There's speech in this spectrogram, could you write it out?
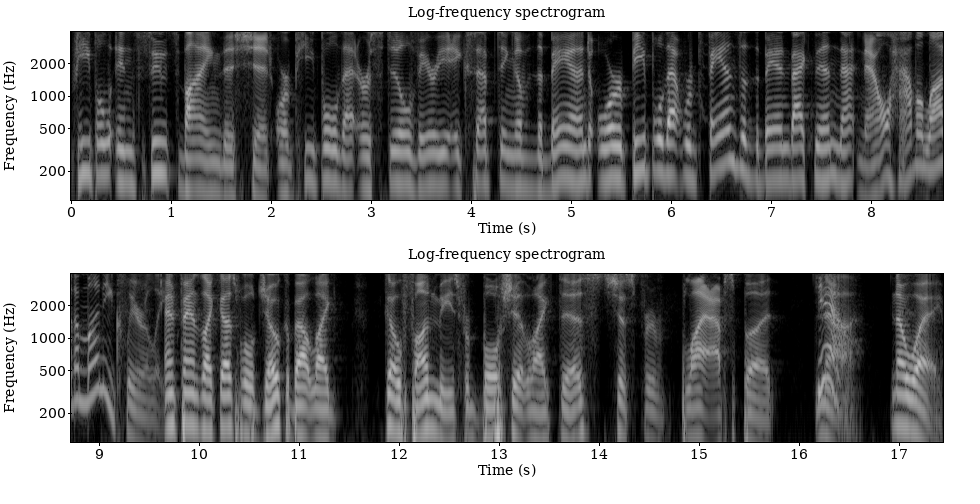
people in suits buying this shit, or people that are still very accepting of the band, or people that were fans of the band back then that now have a lot of money, clearly. And fans like us will joke about like GoFundMe's for bullshit like this, just for laughs. But Yeah. no, no way.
